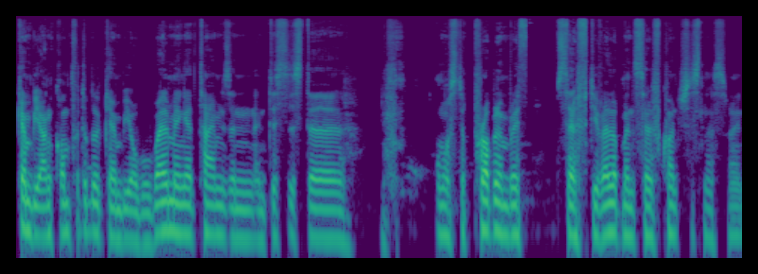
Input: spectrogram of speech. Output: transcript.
can be uncomfortable, can be overwhelming at times, and and this is the almost the problem with self development, self consciousness, right?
